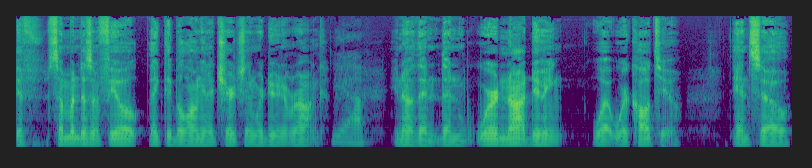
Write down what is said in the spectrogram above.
if someone doesn't feel like they belong in a church then we're doing it wrong. Yeah. you know, then then we're not doing what we're called to. And so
